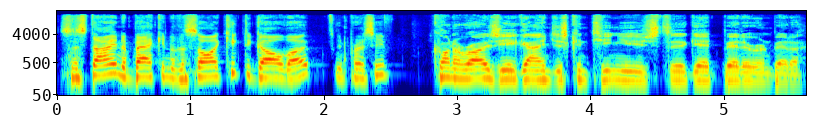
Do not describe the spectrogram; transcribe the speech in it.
sustained and back into the side. Kicked a goal, though. Impressive. Connor Rozee again just continues to get better and better.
